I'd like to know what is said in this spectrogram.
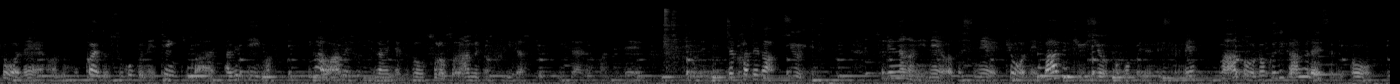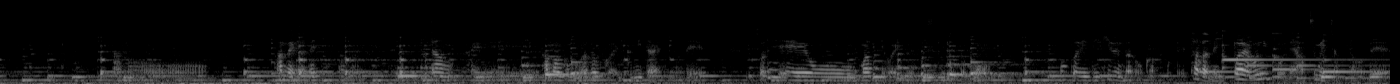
今日はねあの北海道すごくね天気が荒れています。今は雨降ってないんだけどそろそろ雨が降り出すみたいな感じでこれめっちゃ風が強いです。それなのにね私ね今日はねバーベキューしようと思ってるんですよね。まああと6時間ぐらいするとあのー雨がねあの一旦、えー雨雲がどっか行くみたいなのでそれ待ってはいるんですけれども本当にできるんだろうかと思ってただねいっぱいお肉をね集めちゃったので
